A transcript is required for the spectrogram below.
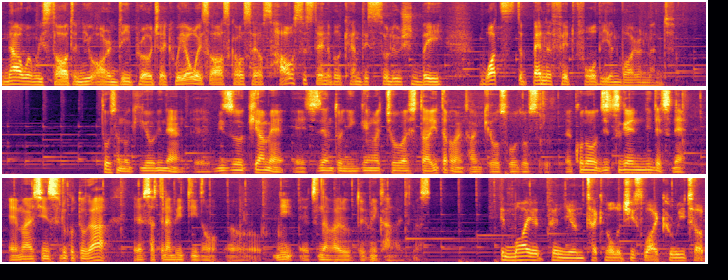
Now when we start a new R&D project, we always ask ourselves how sustainable can this solution be? What's the benefit for the environment? 当社の企業理念、水を極め自然と人間が調和した豊かな環境を創造するこの実現にですね 邁進することがサステナビリティのにつながるというふうに考えています。In my opinion, technologies like Kurita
